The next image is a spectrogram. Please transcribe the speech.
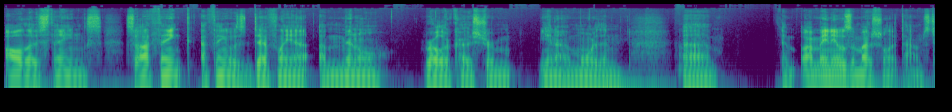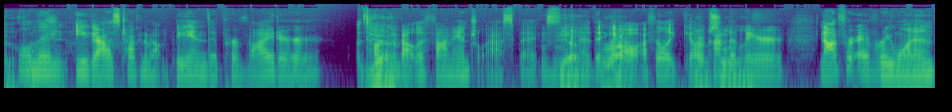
all those things? So I think I think it was definitely a, a mental roller coaster, you know, more than. Uh, I mean, it was emotional at times too. Well, and then you guys talking about being the provider, talking Yeah. about the financial aspects. Mhm. You know that right. y'all. I feel like y'all kind of bear, not for everyone,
